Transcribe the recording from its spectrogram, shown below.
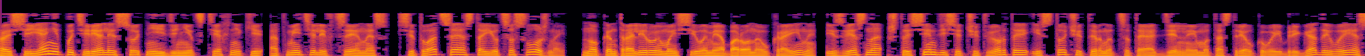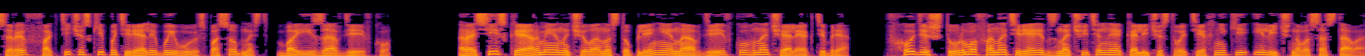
Россияне потеряли сотни единиц техники, отметили в ЦНС, ситуация остается сложной, но контролируемой силами обороны Украины, известно, что 74-я и 114-я отдельные мотострелковые бригады ВСРФ фактически потеряли боевую способность, бои за Авдеевку. Российская армия начала наступление на Авдеевку в начале октября. В ходе штурмов она теряет значительное количество техники и личного состава.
